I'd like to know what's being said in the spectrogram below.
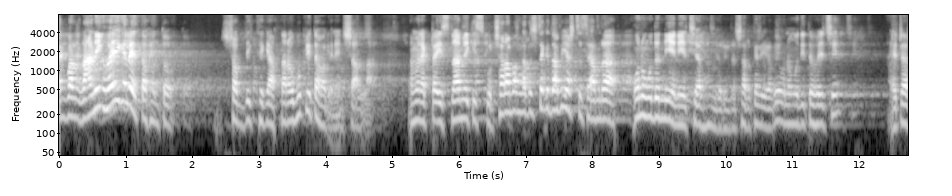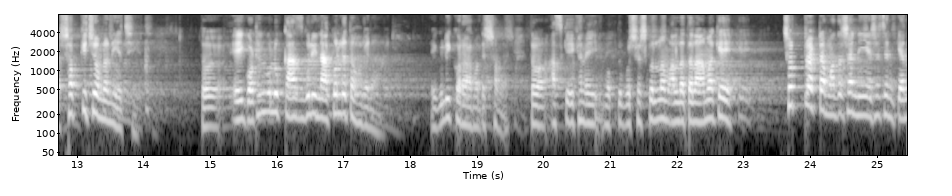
একবার রানিং হয়ে গেলে তখন তো সব দিক থেকে আপনারা উপকৃত হবেন ইনশাল্লাহ এমন একটা ইসলামিক স্কুল, সারা বাংলাদেশ থেকে দাবি আসতেছে, আমরা অনুমোদন নিয়ে নিয়েছি, আলহামদুলিল্লাহ, সরকারিভাবে অনুমোদিত হয়েছে, এটার সব কিছু আমরা নিয়েছি। তো এই গঠনমূলক কাজগুলি না করলে তো হবে না, এগুলি করা আমাদের সময়। তো আজকে এখানেই বক্তব্য শেষ করলাম, আল্লাহ তালা আমাকে ছোট্ট একটা মাদ্রাসা নিয়ে এসেছেন কেন?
